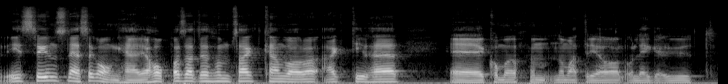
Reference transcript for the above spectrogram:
vi syns nästa gång här. Jag hoppas att jag som sagt kan vara aktiv här. Eh, komma upp med något material och lägga ut.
